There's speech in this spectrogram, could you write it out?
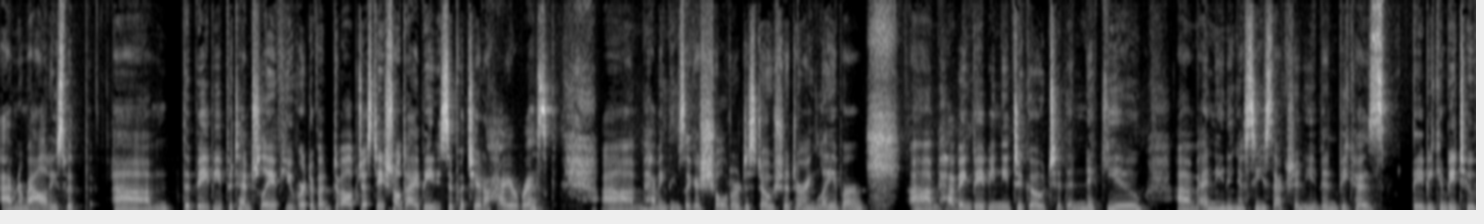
abnormalities with um, the baby potentially if you were to develop gestational diabetes it puts you at a higher risk. Um, having things like a shoulder dystocia during labor um, having baby need to go to the nicu um, and needing a c-section even because baby can be too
